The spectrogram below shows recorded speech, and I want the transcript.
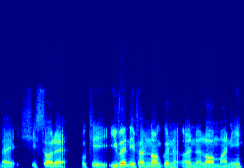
like she saw that okay, even if I'm not gonna earn a lot of money,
